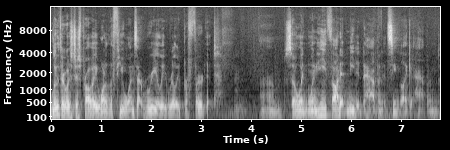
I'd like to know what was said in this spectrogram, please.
Luther was just probably one of the few ones that really, really preferred it. Um, so when, when he thought it needed to happen, it seemed like it happened.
